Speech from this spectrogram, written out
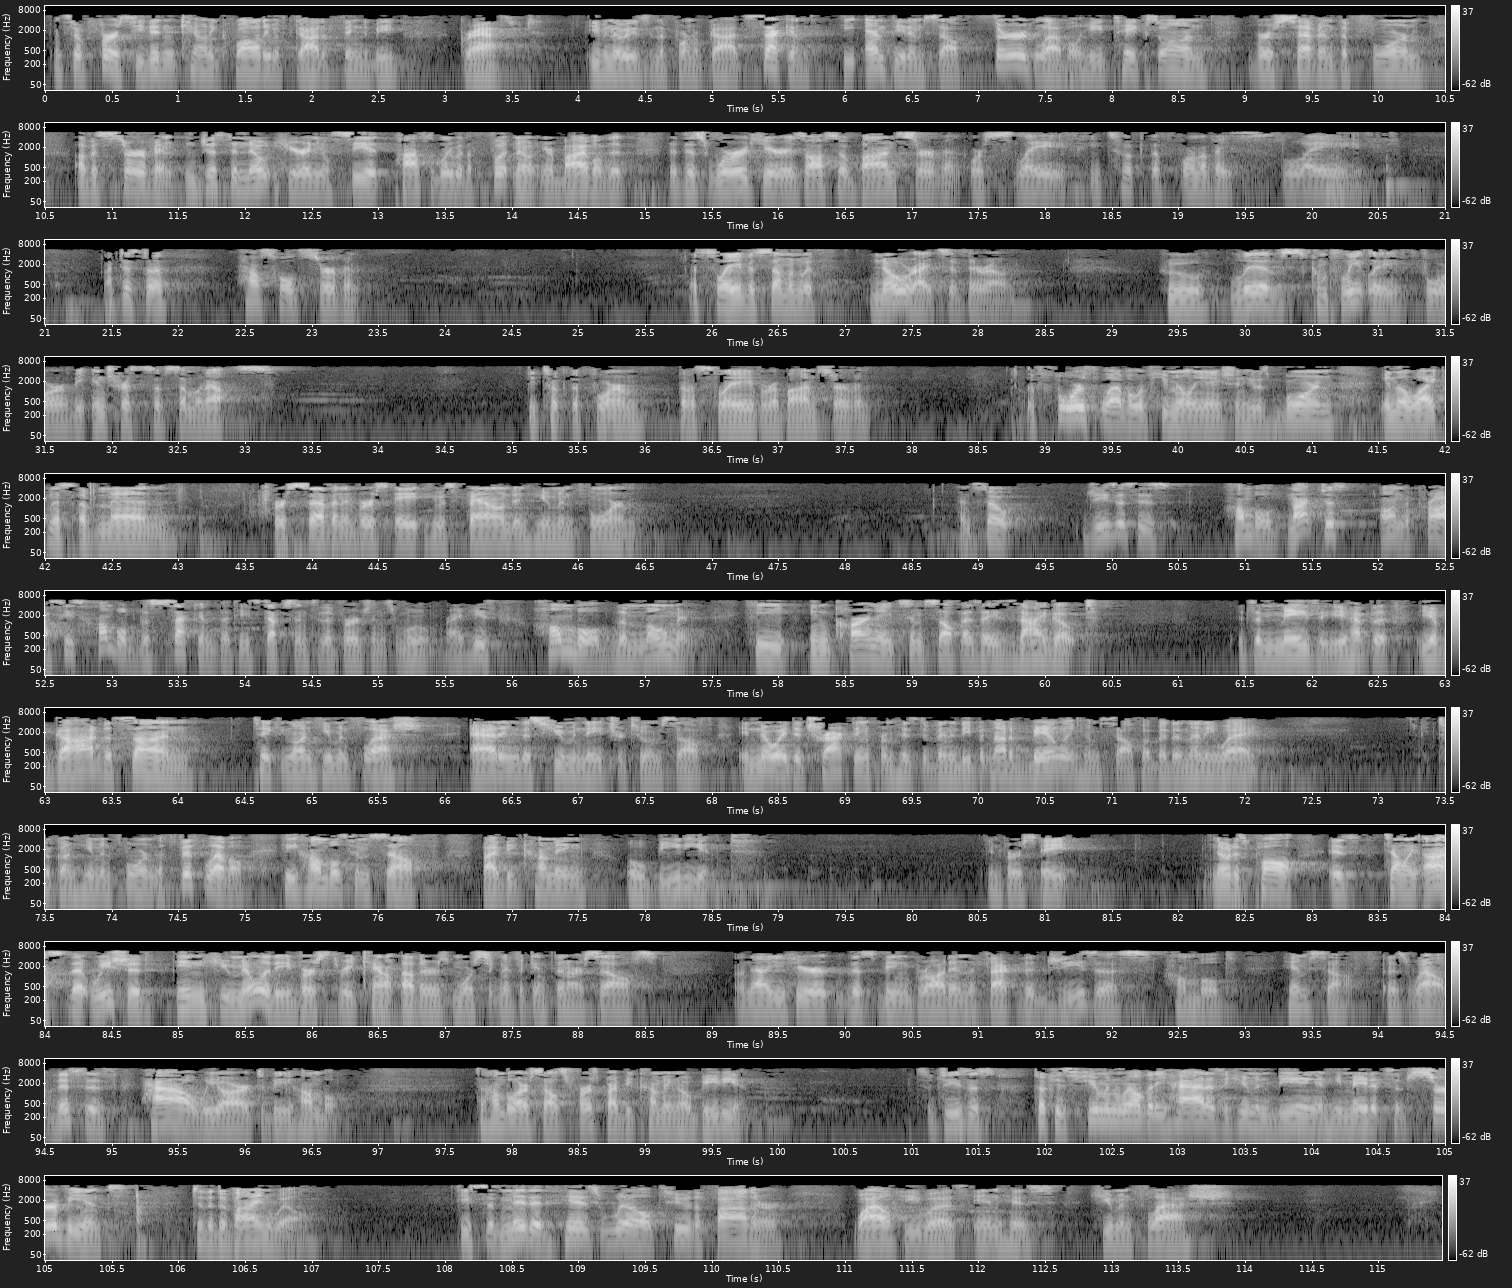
And so first, he didn't count equality with God a thing to be grasped even though he was in the form of God. Second, he emptied himself. Third level, he takes on, verse 7, the form of a servant. And just a note here, and you'll see it possibly with a footnote in your Bible, that, that this word here is also bondservant or slave. He took the form of a slave, not just a household servant. A slave is someone with no rights of their own, who lives completely for the interests of someone else. He took the form of a slave or a bondservant. The fourth level of humiliation, he was born in the likeness of men. Verse 7 and verse 8, he was found in human form. And so Jesus is humbled, not just on the cross, he's humbled the second that he steps into the virgin's womb, right? He's humbled the moment he incarnates himself as a zygote. It's amazing. You have the, you have God the Son taking on human flesh, adding this human nature to himself, in no way detracting from his divinity, but not availing himself of it in any way. He took on human form. The fifth level, he humbles himself by becoming obedient. In verse 8. Notice Paul is telling us that we should, in humility, verse 3, count others more significant than ourselves. Well, now you hear this being brought in the fact that Jesus humbled himself as well. This is how we are to be humble. To humble ourselves first by becoming obedient. So Jesus took his human will that he had as a human being and he made it subservient to the divine will. He submitted his will to the Father while he was in his human flesh.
